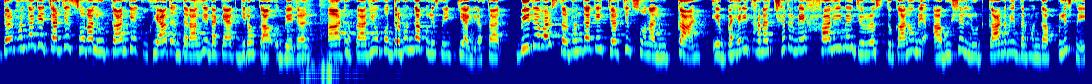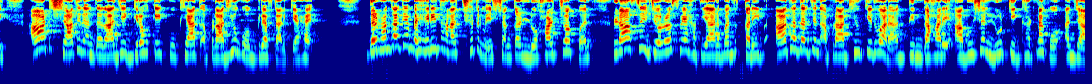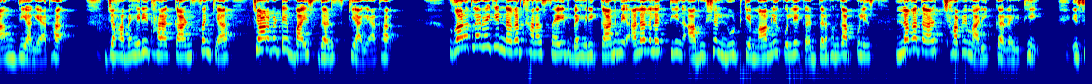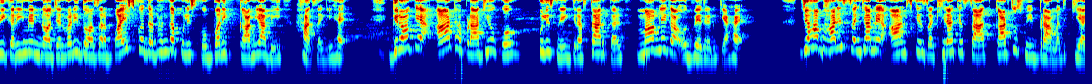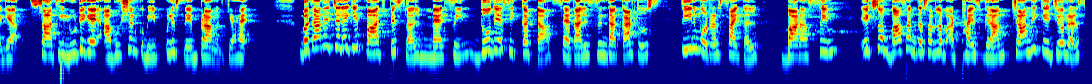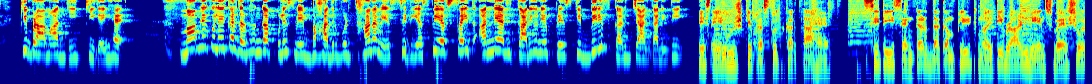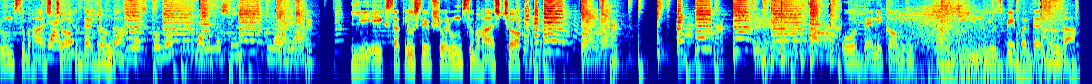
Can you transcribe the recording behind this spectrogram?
दरभंगा के चर्चित सोना लूटकांड के कुख्यात अंतर्राज्यीय डकैत गिरोह का उद्भेदन। आठ अपराधियों को दरभंगा पुलिस ने किया गिरफ़्तार। बीते वर्ष दरभंगा के चर्चित सोना लूटकांड एवं बहरी थाना क्षेत्र में हाल ही में ज्वेलर्स दुकानों में आभूषण लूटकांड में दरभंगा पुलिस ने आठ शातिर अंतर्राज्यीय गिरोह के कुख्यात अपराधियों को गिरफ़्तार किया है। दरभंगा के बहेरी थाना क्षेत्र में शंकर लोहार चौक पर से ज्वेलर्स में हथियारबंद करीब आधा दर्जन अपराधियों के द्वारा दिन दहाड़े आभूषण लूट की घटना को अंजाम दिया गया था। जहाँ बहेरी थाना कांड संख्या चार बटे बाईस दर्ज किया गया था। गौरतलब है कि नगर थाना सहित बहेरी कांड में अलग अलग तीन आभूषण लूट के मामले को लेकर दरभंगा पुलिस लगातार छापेमारी कर रही थी। इसी कड़ी में 9 जनवरी 2022 को दरभंगा पुलिस को बड़ी कामयाबी हाथ लगी है। गिरोह के आठ अपराधियों को पुलिस ने गिरफ़्तार कर मामले का उद्भेदन किया है, जहाँ भारी संख्या में आर्म्स के जखीरा के साथ कारतूस भी बरामद किया गया। साथ ही लूटे गए आभूषण को भी पुलिस ने बरामद किया है। बताते चले कि पाँच पिस्टल मैगजीन दो देसी कट्टा सैतालीस ज़िंदा कारतूस तीन मोटरसाइकिल बारह सिम एक ग्राम चांदी के ज्वेलर्स की बरामदगी की गई है। मामले को लेकर दरभंगा पुलिस में बहादुरपुर थाना में सिटी एस एसपीएफ सहित अन्य अधिकारियों ने प्रेस की ब्रीफ कर जानकारी दी। इस न्यूज़ के प्रस्तुत करता है city centre the complete multi brand men's wear showroom Subhash Chowk Darbhanga. ली एक सक्लूसिव शोरूम सुभाष चौक। और दैनिक कौमी तंजीम न्यूज़पेपर दरभंगा।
